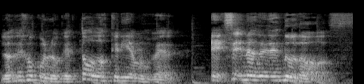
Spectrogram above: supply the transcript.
los dejo con lo que todos queríamos ver, escenas de desnudos.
